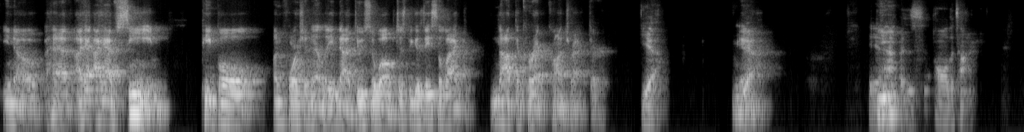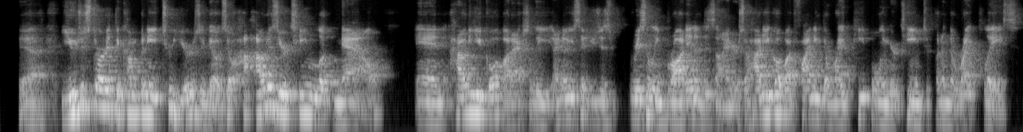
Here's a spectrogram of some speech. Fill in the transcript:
you know, have I, I have seen people, unfortunately, not do so well just because they select not the correct contractor. Yeah. Yeah. It you, happens all the time. Yeah. You just started the company two years ago. So, how, how does your team look now? And how do you go about actually? I know you said you just recently brought in a designer. So, how do you go about finding the right people in your team to put in the right place?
